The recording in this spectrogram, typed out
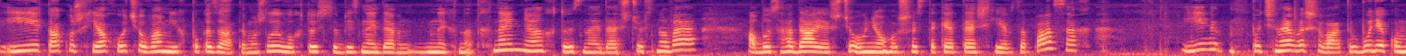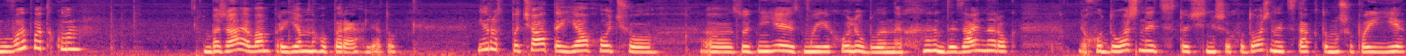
І також я хочу вам їх показати. Можливо, хтось собі знайде в них натхнення, хтось знайде щось нове, або згадає, що у нього щось таке теж є в запасах, і почне вишивати. В будь-якому випадку бажаю вам приємного перегляду. І розпочати я хочу е, з однієї з моїх улюблених дизайнерок, художниць, точніше, художниць, так, тому що по її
